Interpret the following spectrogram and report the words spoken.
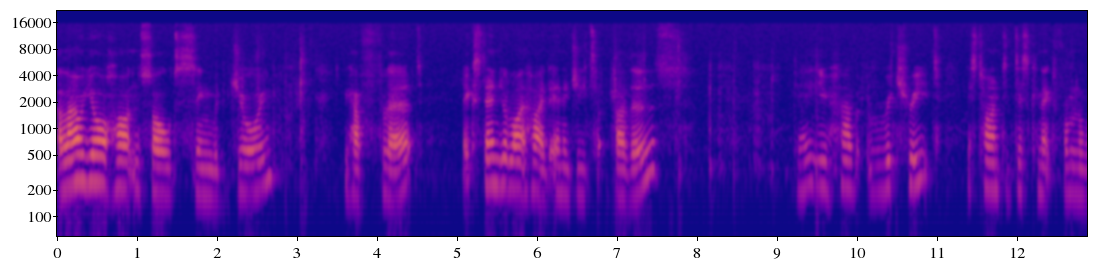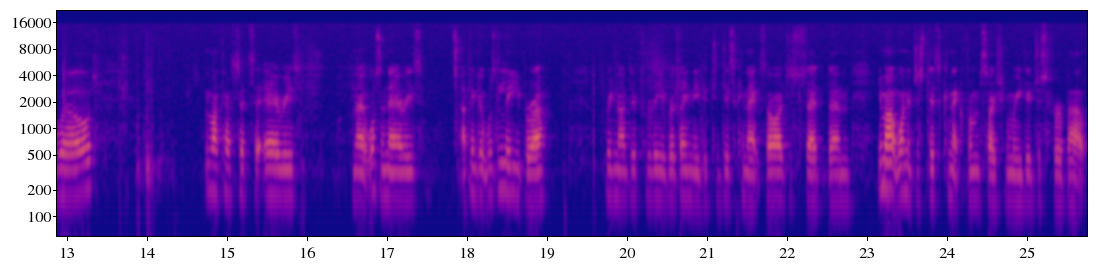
allow your heart and soul to sing with joy. You have flirt. Extend your light-hearted energy to others. Okay, you have retreat. It's time to disconnect from the world. Like I said to Aries, no, it wasn't Aries. I think it was Libra. Reading I did for Libra, they needed to disconnect. So I just said, um, you might want to just disconnect from social media just for about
